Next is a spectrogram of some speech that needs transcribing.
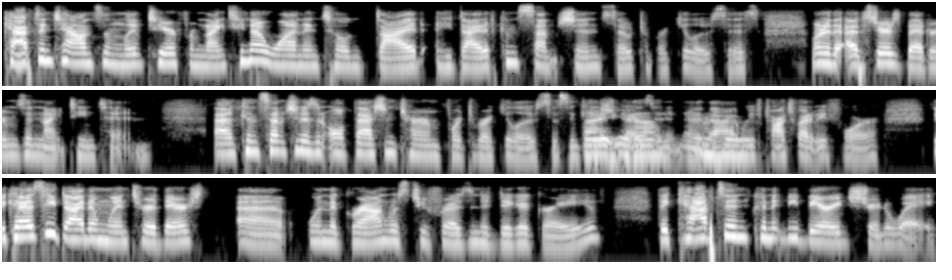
Captain Townshend lived here from 1901 until died. He died of consumption, so tuberculosis, one of the upstairs bedrooms in 1910. Uh, consumption is an old-fashioned term for tuberculosis. In case Right, you guys didn't know that, Mhm. we've talked about it before. Because he died in winter, there's uh, when the ground was too frozen to dig a grave, the captain couldn't be buried straight away.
